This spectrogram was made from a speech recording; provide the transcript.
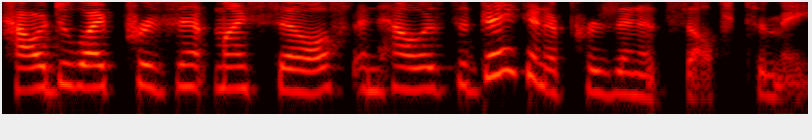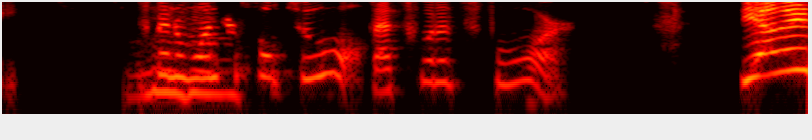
How do I present myself? And how is the day going to present itself to me? It's been mm-hmm. a wonderful tool. That's what it's for. The other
